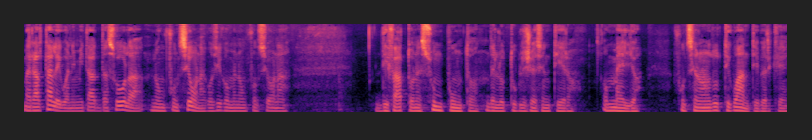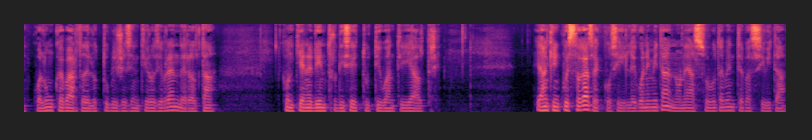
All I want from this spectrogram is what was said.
ma in realtà l'equanimità da sola non funziona, così come non funziona di fatto nessun punto dell'ottuplice sentiero, o meglio, funzionano tutti quanti perché qualunque parte dell'ottuplice sentiero si prende in realtà contiene dentro di sé tutti quanti gli altri. E anche in questo caso è così, l'equanimità non è assolutamente passività.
